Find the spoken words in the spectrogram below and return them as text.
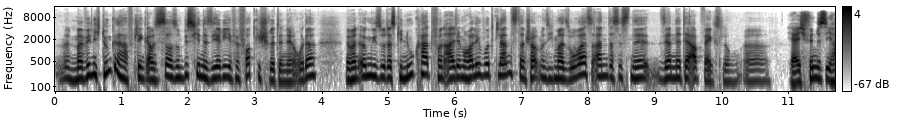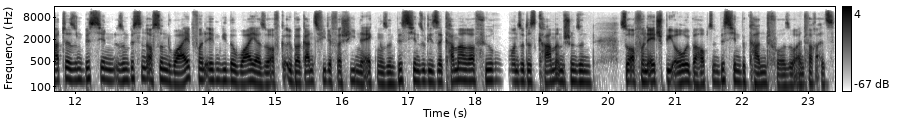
man will nicht dünkelhaft klingen, aber es ist auch so ein bisschen eine Serie für Fortgeschrittene, oder? Wenn man irgendwie so das Genug hat von all dem Hollywood-Glanz, dann schaut man sich mal sowas an. Das ist eine sehr nette Abwechslung. Äh. Ja, ich finde, sie hatte so ein bisschen, so ein bisschen auch so ein Vibe von irgendwie The Wire, so auf, über ganz viele verschiedene Ecken. So ein bisschen so diese Kameraführung und so, das kam einem schon so, ein, so auch von HBO überhaupt so ein bisschen bekannt vor. So einfach als,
